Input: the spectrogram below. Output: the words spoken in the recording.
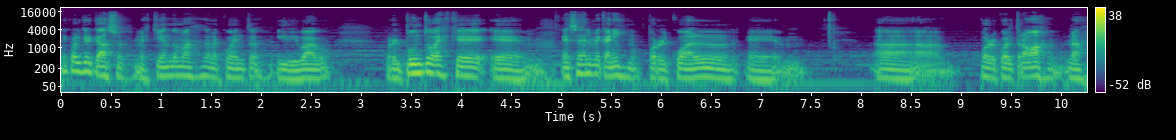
En cualquier caso, me extiendo más de la cuenta y divago. Pero el punto es que eh, ese es el mecanismo por el cual, eh, ah, por el cual trabajan las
